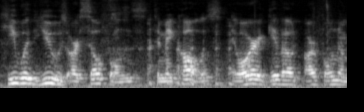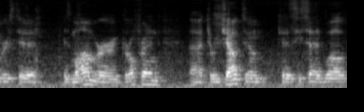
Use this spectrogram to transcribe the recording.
He would use our cell phones to make calls or give out our phone numbers to his mom or girlfriend uh, to reach out to him because he said, "Well,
